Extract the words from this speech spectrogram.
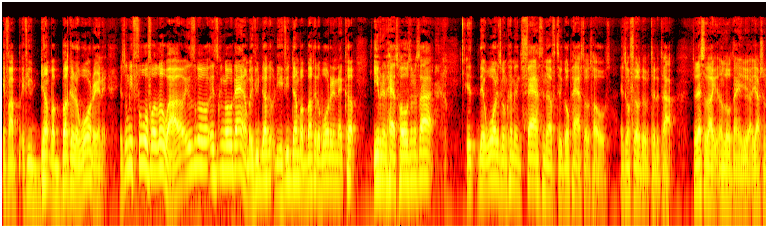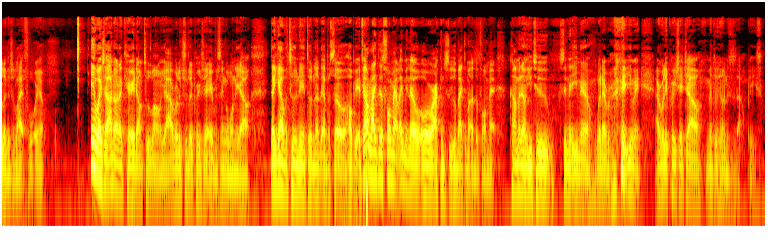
if I if you dump a bucket of water in it, it's gonna be full for a little while. It's gonna it's gonna go down. But if you dump if you dump a bucket of water in that cup, even if it has holes on the side, it, the water's gonna come in fast enough to go past those holes. It's gonna fill it to the top. So that's like a little thing y'all should look at your life for, yeah. Anyways, y'all, I know that carried on too long, y'all. I really truly appreciate every single one of y'all. Thank y'all for tuning in to another episode. Hope you, if y'all like this format, let me know, or I can just go back to my other format. Comment on YouTube, send me an email, whatever you may. I really appreciate y'all. Mental Healness is out. Peace.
